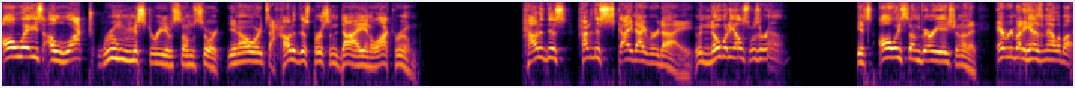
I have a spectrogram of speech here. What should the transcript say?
always a locked room mystery of some sort. You know, it's a, how did this person die in a locked room? How did this how did this skydiver die when nobody else was around? It's always some variation on that. Everybody has an alibi.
